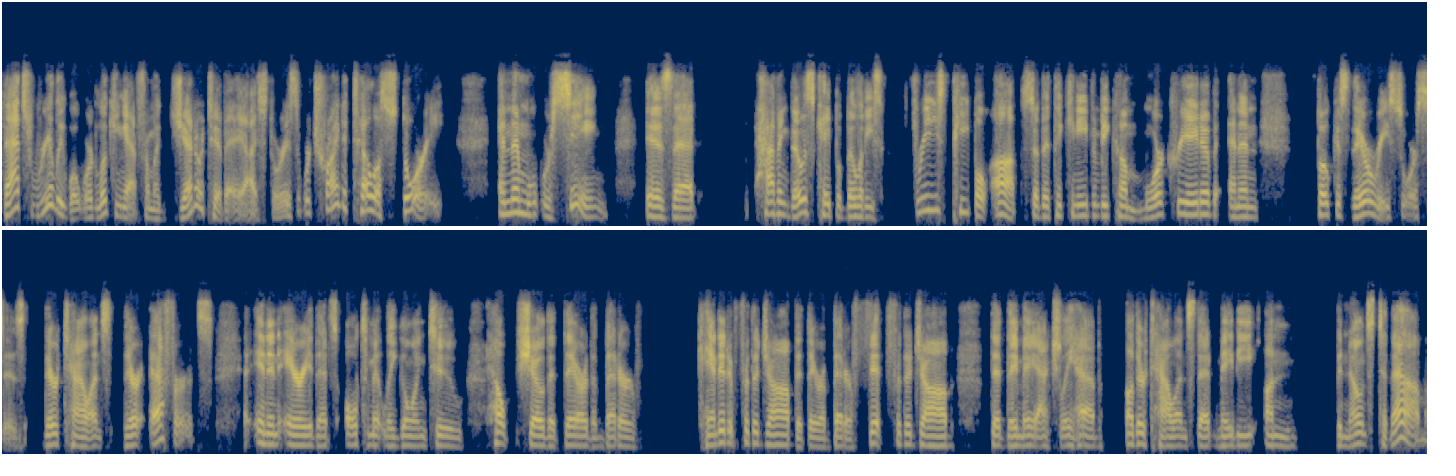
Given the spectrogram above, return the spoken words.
That's really what we're looking at from a generative AI story is that we're trying to tell a story. And then what we're seeing is that having those capabilities frees people up so that they can even become more creative and then focus their resources, their talents, their efforts in an area that's ultimately going to help show that they are the better candidate for the job, that they're a better fit for the job, that they may actually have other talents that may be unbeknownst to them,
